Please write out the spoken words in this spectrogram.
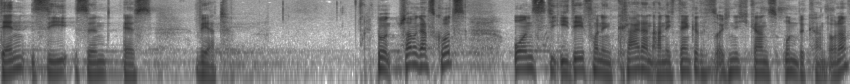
denn sie sind es wert. Nun, schauen wir ganz kurz uns die Idee von den Kleidern an. Ich denke, das ist euch nicht ganz unbekannt, oder?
